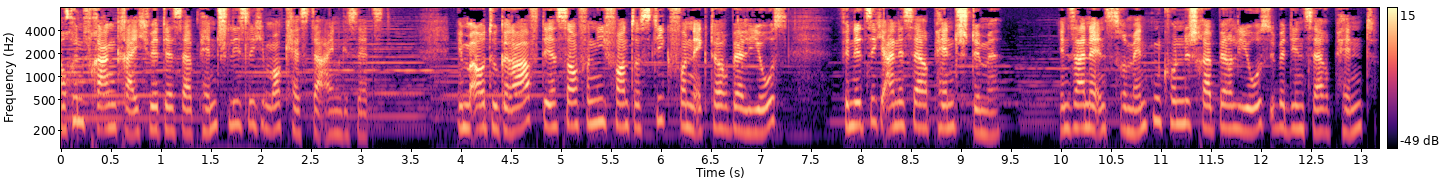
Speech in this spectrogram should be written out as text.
Auch in Frankreich wird der Serpent schließlich im Orchester eingesetzt. Im Autograph der Symphonie Fantastique von Hector Berlioz findet sich eine Serpentstimme, in seiner Instrumentenkunde schreibt Berlioz über den Serpent.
